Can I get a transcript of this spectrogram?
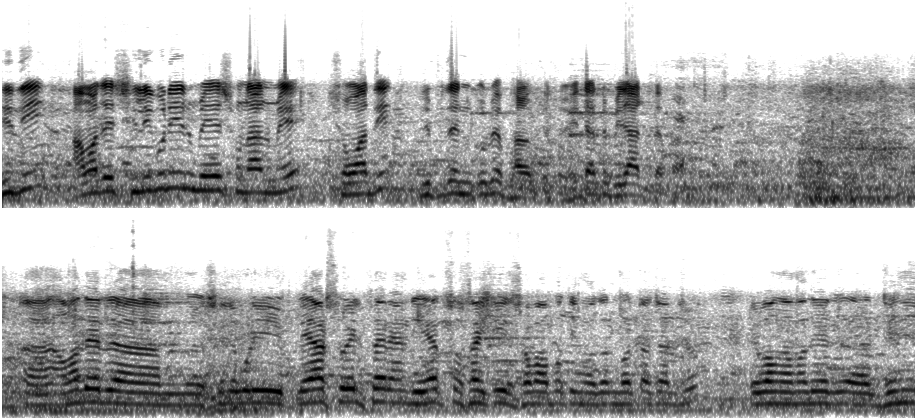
দিদি আমাদের শিলিগুড়ির মেয়ে সোনার মেয়ে সমাধি রিপ্রেজেন্ট করবে ভারতের এটা একটা বিরাট ব্যাপার। আমাদের Siliguri players welfare and rehab সোসাইটির সভাপতি মদন ভট্টাচার্য এবং আমাদের যিনি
